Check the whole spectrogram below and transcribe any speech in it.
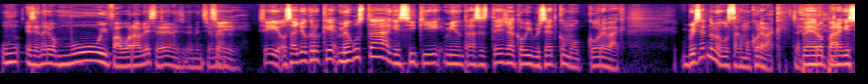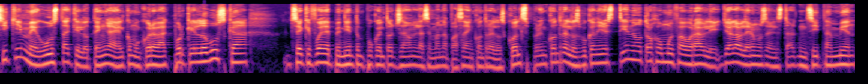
un escenario muy favorable, se debe de mencionar. Sí. Sí, o sea, yo creo que me gusta Gesicki mientras esté Jacoby Brissett como coreback. Brissett no me gusta como coreback, pero para Gesicki me gusta que lo tenga él como coreback porque lo busca. Sé que fue dependiente un poco el touchdown la semana pasada en contra de los Colts, pero en contra de los Buccaneers tiene otro juego muy favorable. Ya lo hablaremos en el Start and Seat también,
